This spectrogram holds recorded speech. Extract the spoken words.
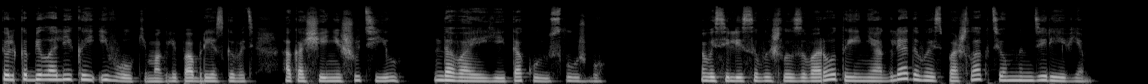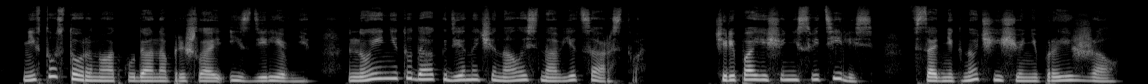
Только Белоликой и волки могли побрезговать, а Кощей не шутил, давая ей такую службу. Василиса вышла за ворота и, не оглядываясь, пошла к темным деревьям. Не в ту сторону, откуда она пришла из деревни, но и не туда, где начиналось Навье царство. Черепа еще не светились, всадник ночь еще не проезжал.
